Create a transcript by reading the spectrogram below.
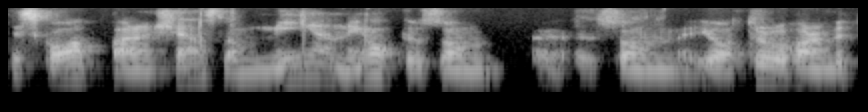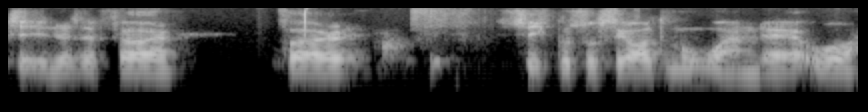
det skapar en känsla av mening också som, eh, som jag tror har en betydelse för, för psykosocialt mående och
